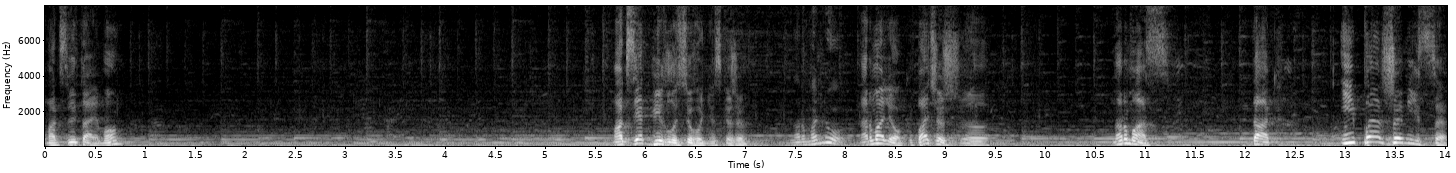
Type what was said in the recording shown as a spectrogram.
Макс, вітаємо. Макс, як бігло сьогодні, скажи? Нормалю. Нормальок, бачиш? е, Нормас. Так. І перше місце.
